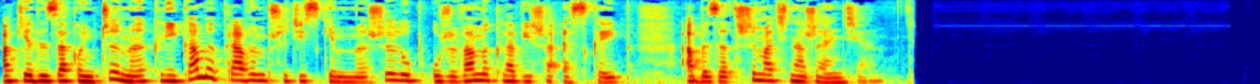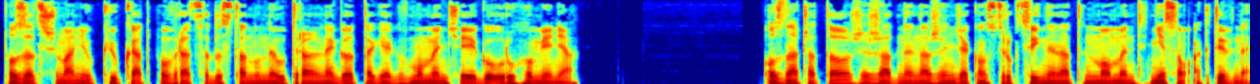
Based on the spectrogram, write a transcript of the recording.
A kiedy zakończymy, klikamy prawym przyciskiem myszy lub używamy klawisza Escape, aby zatrzymać narzędzie. Po zatrzymaniu QCAD powraca do stanu neutralnego, tak jak w momencie jego uruchomienia. Oznacza to, że żadne narzędzia konstrukcyjne na ten moment nie są aktywne.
